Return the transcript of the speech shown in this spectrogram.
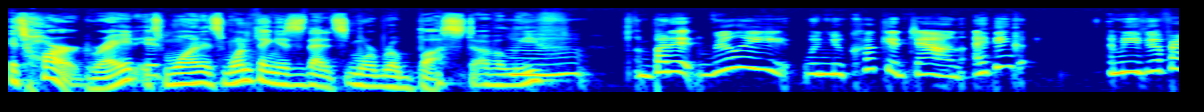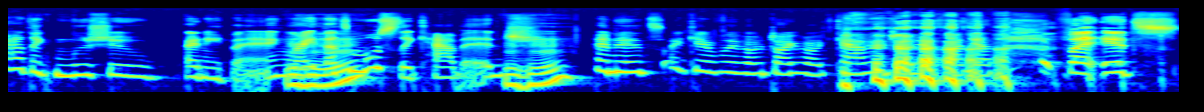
It's hard, right? It's, one. It's one thing is that it's more robust of a leaf. Mm-hmm. but it really when you cook it down i think i mean if you ever had like mushu anything right that's Mm-hmm. mostly cabbage and it's i can't believe i'm talking about cabbage on your podcast but it's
